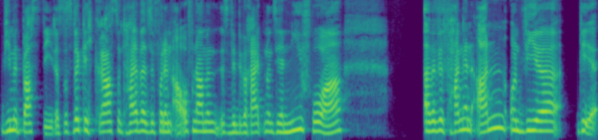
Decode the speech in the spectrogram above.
wie mit Basti. Das ist wirklich krass und teilweise vor den Aufnahmen, also wir bereiten uns ja nie vor, aber wir fangen an und wir wir,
